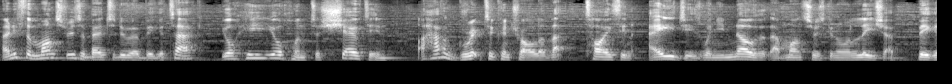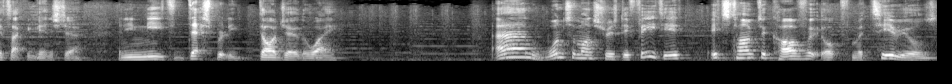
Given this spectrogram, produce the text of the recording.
And if the monster is about to do a big attack, you'll hear your hunter shouting, I haven't gripped a controller that tight in ages when you know that that monster is going to unleash a big attack against you and you need to desperately dodge out the way. And once a monster is defeated, it's time to carve it up for materials.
